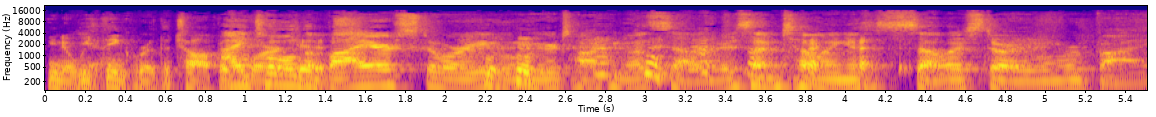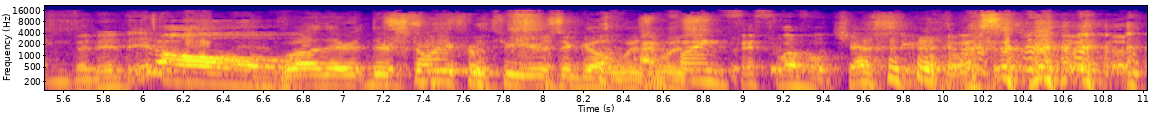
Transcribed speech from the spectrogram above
you know, we Yeah. think we're at the top of the I market. told a buyer story when we were talking about sellers. I'm telling a seller story when we're buying, but it, it all. Well, their their story from three years ago was I'm was playing fifth level chess here.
